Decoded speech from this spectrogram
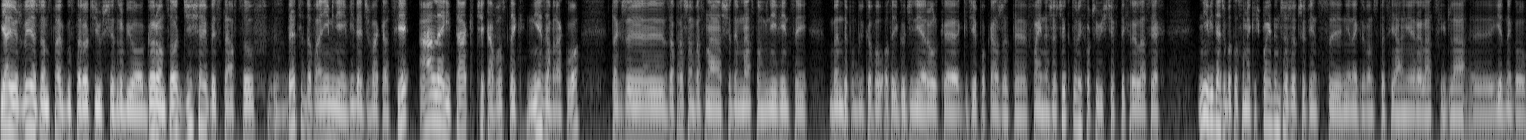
Ja już wyjeżdżam z targu Staroci, już się zrobiło gorąco. Dzisiaj wystawców zdecydowanie mniej. Widać wakacje, ale i tak ciekawostek nie zabrakło. Także zapraszam Was na 17 mniej więcej. Będę publikował o tej godzinie rolkę, gdzie pokażę te fajne rzeczy, których oczywiście w tych relacjach nie widać, bo to są jakieś pojedyncze rzeczy, więc y, nie nagrywam specjalnie relacji dla y, jednego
